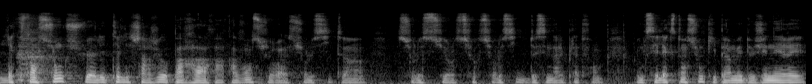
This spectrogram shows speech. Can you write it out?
l'extension que je suis allé télécharger auparavant sur, euh, sur, le, site, euh, sur, le, sur, sur, sur le site de Scénario Plateforme. Donc c'est l'extension qui permet de générer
